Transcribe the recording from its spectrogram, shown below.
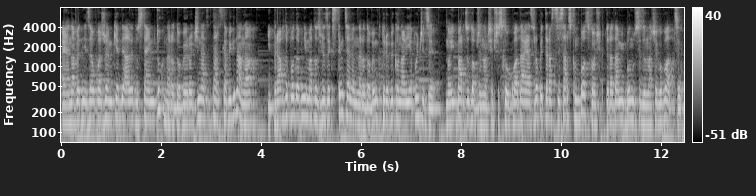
A ja nawet nie zauważyłem kiedy, ale dostałem duch narodowy, rodzina cesarska wygnana i prawdopodobnie ma to związek z tym celem narodowym, który wykonali Japończycy. No i bardzo dobrze nam się wszystko układa, a ja zrobię teraz cesarską boskość, która da mi bonusy do naszego władcy.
